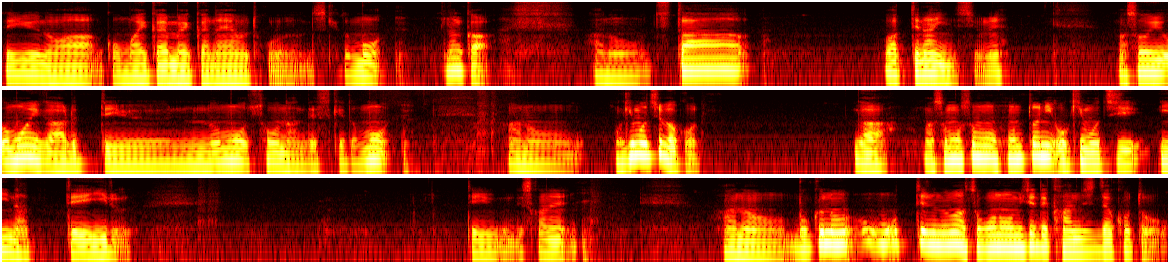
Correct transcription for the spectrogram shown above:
ていうのは、こう毎回毎回悩むところなんですけども、なんか、あの、伝わってないんですよね。まあ、そういう思いがあるっていうのもそうなんですけども、あの、お気持ち箱が、まあ、そもそも本当にお気持ちになっているっていうんですかね。あの、僕の思ってるのはそこのお店で感じたこと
